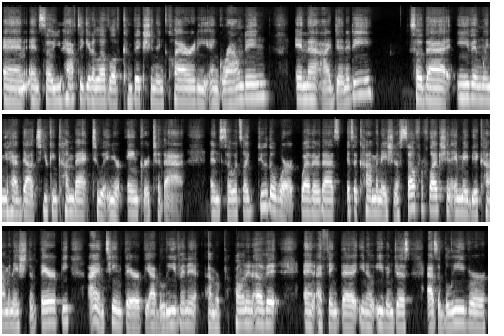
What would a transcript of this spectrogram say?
And mm-hmm. and so you have to get a level of conviction and clarity and grounding in that identity so that even when you have doubts you can come back to it and you're anchored to that. And so it's like do the work whether that's it's a combination of self-reflection and maybe a combination of therapy. I am team therapy. I believe in it. I'm a proponent of it. And i think that you know even just as a believer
